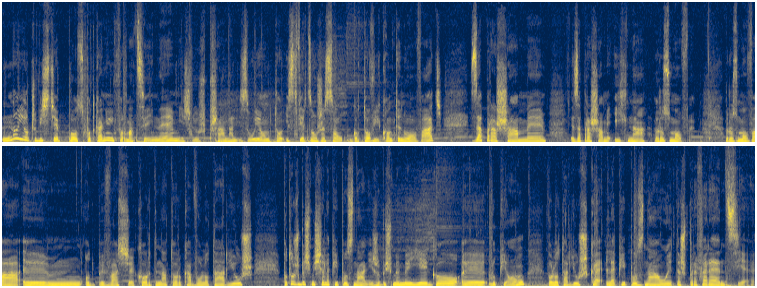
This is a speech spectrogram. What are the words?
No i oczywiście po spotkaniu informacyjnym, jeśli już przeanalizują to i stwierdzą, że są gotowi kontynuować, zapraszamy, zapraszamy ich na rozmowę. Rozmowa ym, odbywa się koordynatorka, wolontariusz, po to, żebyśmy się lepiej poznali, żebyśmy my jego y, lub ją, wolontariuszkę, lepiej poznały też preferencje,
